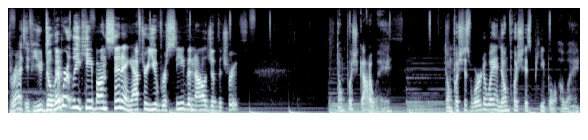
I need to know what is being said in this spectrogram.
threat if you deliberately keep on sinning after you've received the knowledge of the truth. Don't push God away. Don't push his word away and don't push his people away.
